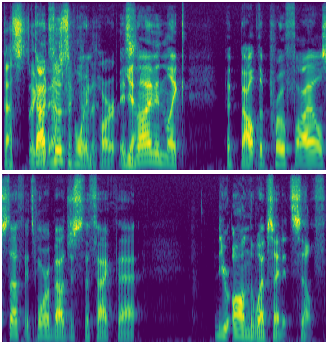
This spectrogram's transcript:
that's a that's good the most aspect of important part. It's yeah. not even like about the profile stuff. It's more about just the fact that you're on the website itself.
